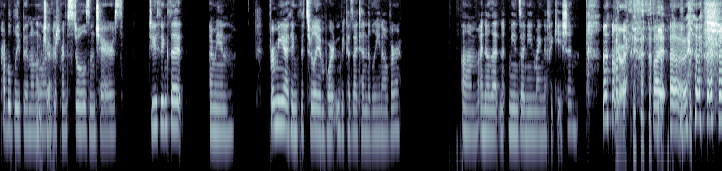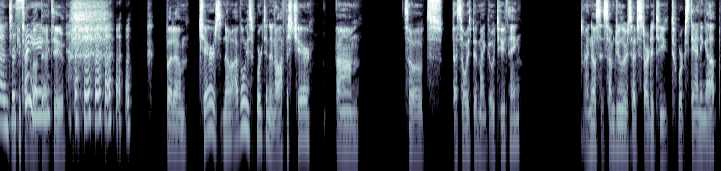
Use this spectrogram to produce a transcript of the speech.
probably been on a oh, lot chairs. of different stools and chairs. Do you think that? I mean, for me, I think that's really important because I tend to lean over. Um, I know that means I need magnification. yeah, but uh, we can saying. talk about that too. but um, chairs, no, I've always worked in an office chair, um, so that's always been my go-to thing. I know that some jewelers have started to to work standing up,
